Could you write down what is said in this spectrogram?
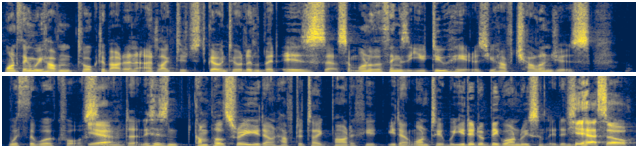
One thing we haven't talked about, and I'd like to just go into a little bit, is uh, some, one of the things that you do here is you have challenges with the workforce. Yeah. And uh, this isn't compulsory. You don't have to take part if you, you don't want to. But you did a big one recently, didn't you? Yeah, so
